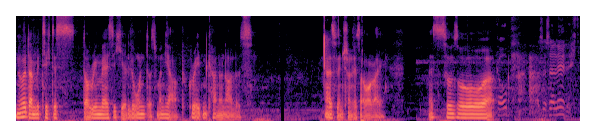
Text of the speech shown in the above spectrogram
Nur damit sich das storymäßig hier lohnt, dass man hier upgraden kann und alles. Das finde ich schon eine Sauerei. Es ist so, so... Cope, das ist erledigt.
